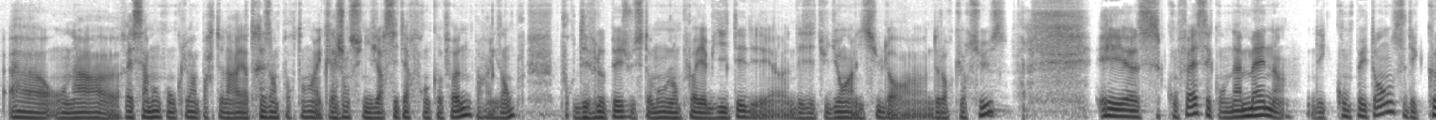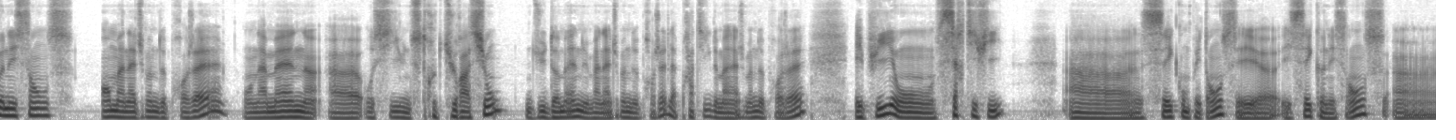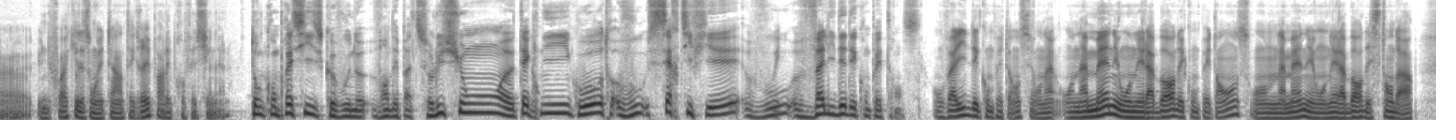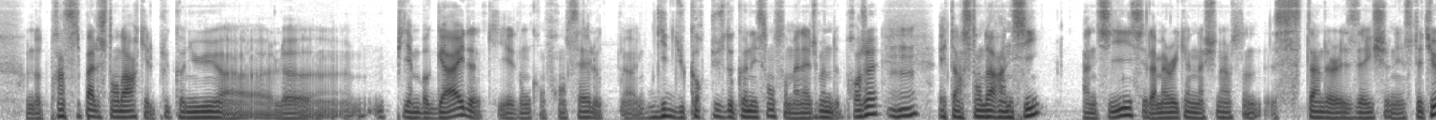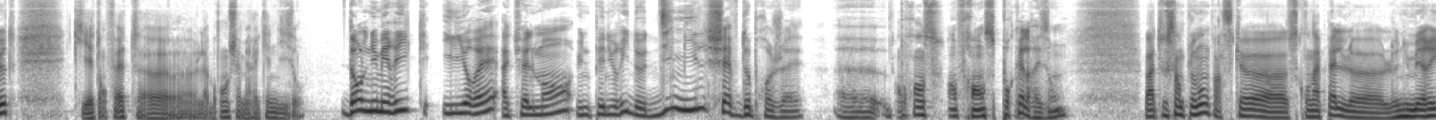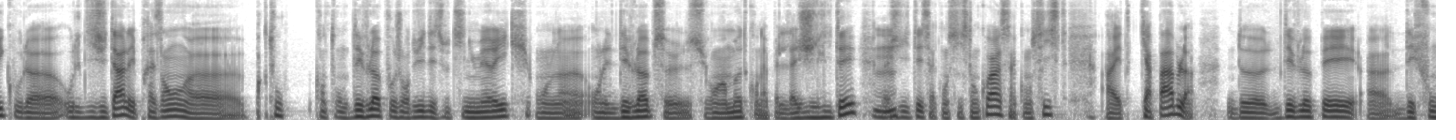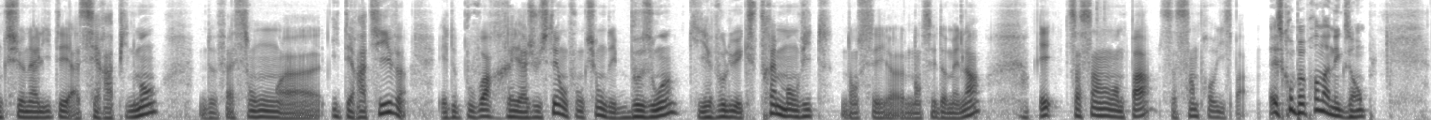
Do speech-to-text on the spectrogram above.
On a récemment conclu un partenariat très important avec l'agence universitaire francophone, par exemple, pour développer justement l'employabilité des, des étudiants à l'issue de leur, de leur cursus. Et ce qu'on fait, c'est qu'on amène des compétences, des connaissances en management de projet. On amène euh, aussi une structuration du domaine du management de projet, de la pratique de management de projet. Et puis, on certifie euh, ces compétences et, euh, et ces connaissances euh, une fois qu'elles ont été intégrées par les professionnels. Donc on précise que vous ne vendez pas de solutions techniques ou autres, vous certifiez, vous validez des compétences. On valide des compétences et on, a- on amène et on élabore des compétences, on amène et on élabore des standards. Notre principal standard qui est le plus connu, euh, le PMBOK Guide, qui est donc en français le euh, guide du corpus de connaissances en management de projet, Mhm. est un standard ANSI. ANSI, c'est l'American National Stan- Standardization Institute, qui est en fait euh, la branche américaine d'ISO. Dans le numérique, il y aurait actuellement une pénurie de 10 000 chefs de projet euh, En pour- France, en France. Pour quelle raison? Bah, tout simplement parce que euh, ce qu'on appelle le, le numérique ou le, ou le digital est présent partout. Quand on développe aujourd'hui des outils numériques, on, on les développe suivant un mode qu'on appelle l'agilité. Mhm. L'agilité, ça consiste en quoi? Ça consiste à être capable de développer euh, des fonctionnalités assez rapidement, de façon euh, itérative, et de pouvoir réajuster en fonction des besoins qui évoluent extrêmement vite dans ces, euh, dans ces domaines-là. Et ça s'invente pas, ça s'improvise pas. Est-ce qu'on peut prendre un exemple?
